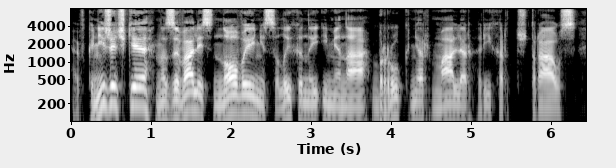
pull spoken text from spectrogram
В книжечке назывались новые неслыханные имена Брукнер, Малер, Рихард Штраус –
